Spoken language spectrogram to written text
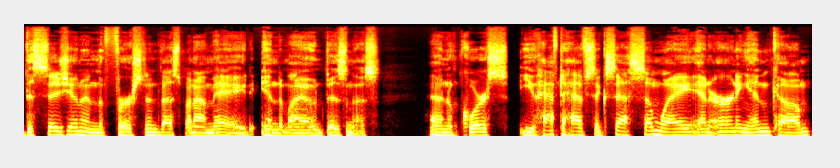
decision and the first investment I made into my own business. And of course, you have to have success some way in earning income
